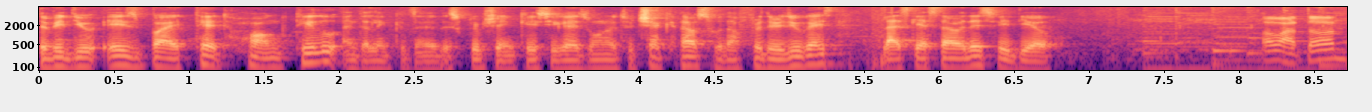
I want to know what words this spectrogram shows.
The video is by ted hong tilu and the link is in the description in case you guys wanted to check it out. So without further ado guys let's get started with this video. Oh waton.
